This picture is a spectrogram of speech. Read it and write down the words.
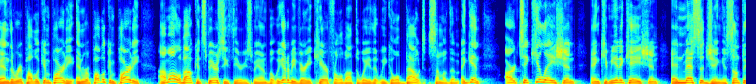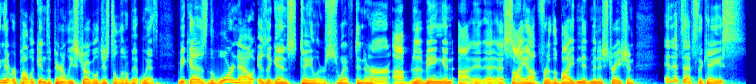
and the Republican Party. And Republican Party, I'm all about conspiracy theories, man, but we got to be very careful about the way that we go about some of them. Again, articulation and communication and messaging is something that Republicans apparently struggle just a little bit with because the war now is against Taylor Swift and her op- being an, uh, a psyop for the Biden administration. And if that's the case,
